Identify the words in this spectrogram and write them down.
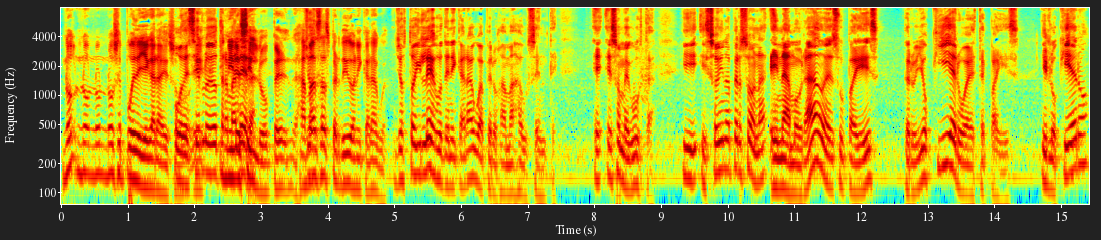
No, no, no, no se puede llegar a eso. O decirlo de otra manera. decirlo, jamás has perdido a Nicaragua. Yo estoy lejos de Nicaragua, pero jamás ausente. Eso me gusta. Y, y soy una persona enamorado de su país, pero yo quiero a este país. Y lo quiero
